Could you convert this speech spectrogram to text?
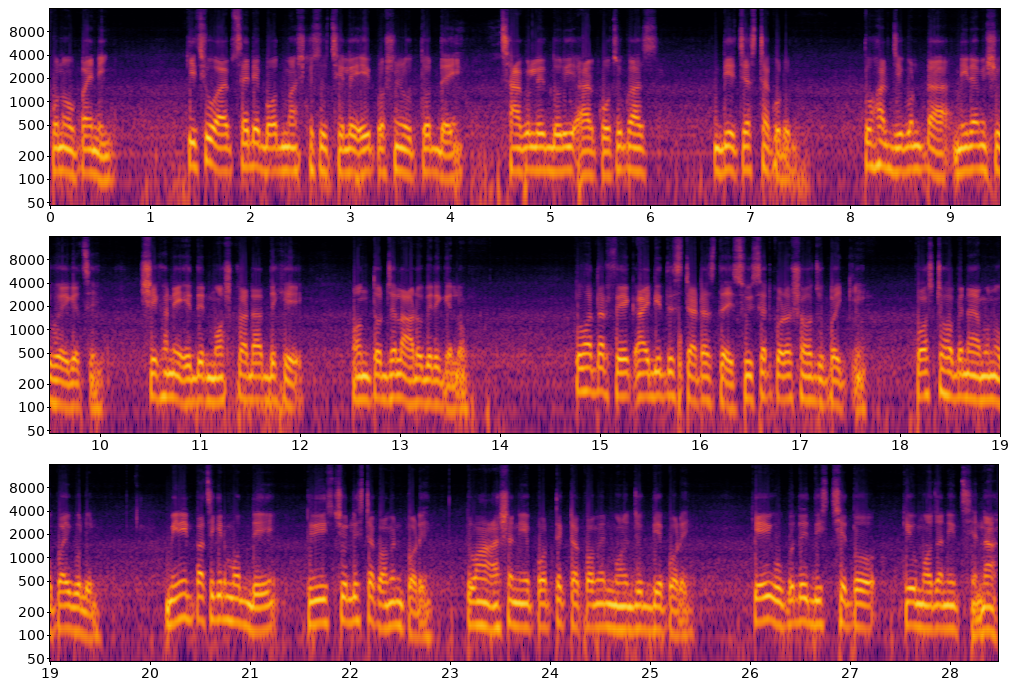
কোনো উপায় নেই। কিছু ওয়েবসাইটে বদমাস কিছু ছেলে এই প্রশ্নের উত্তর দেয়, ছাগলের দড়ি আর কচু গাছ দিয়ে চেষ্টা করুন। তোহার জীবনটা নিরামিষই হয়ে গেছে। সেখানে এদের মস্কাটা দেখে অন্তর্জালা আরও বেড়ে গেল। তোহা তার ফেক আইডিতে স্ট্যাটাস দেয়, সুইসাইড করার সহজ উপায় কি? কষ্ট হবে না এমন উপায় বলুন। মিনিট পাঁচেকের মধ্যে তিরিশ চল্লিশটা কমেন্ট পড়ে। তোহা আশা নিয়ে প্রত্যেকটা কমেন্ট মনোযোগ দিয়ে পড়ে। কেউ উপদেশ দিচ্ছে তো কেউ মজা নিচ্ছে, না।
